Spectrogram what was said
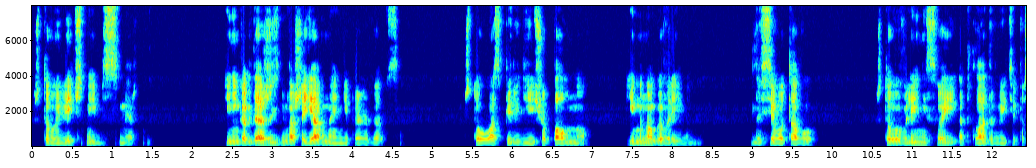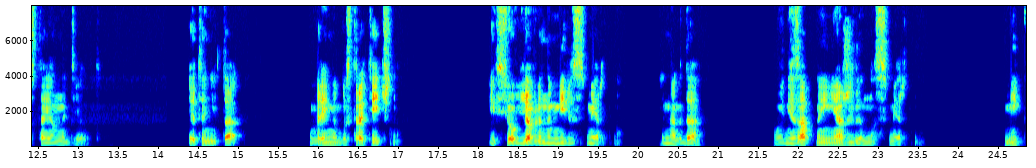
что вы вечны и бессмертны и никогда жизнь ваша явная не прервется, что у вас впереди еще полно и много времени для всего того, что вы в лени своей откладываете постоянно делать. Это не так. Время быстротечно, и все в явленном мире смертно. Иногда внезапно и неожиданно смертно. Миг,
